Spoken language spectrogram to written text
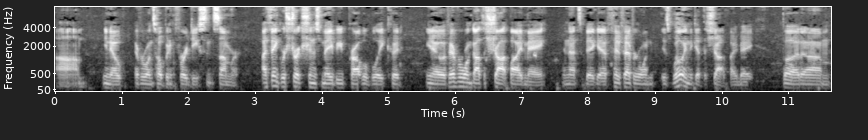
um, you know everyone's hoping for a decent summer. I think restrictions maybe probably could you know, if everyone got the shot by May, and that's a big if, if everyone is willing to get the shot by May, but um,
